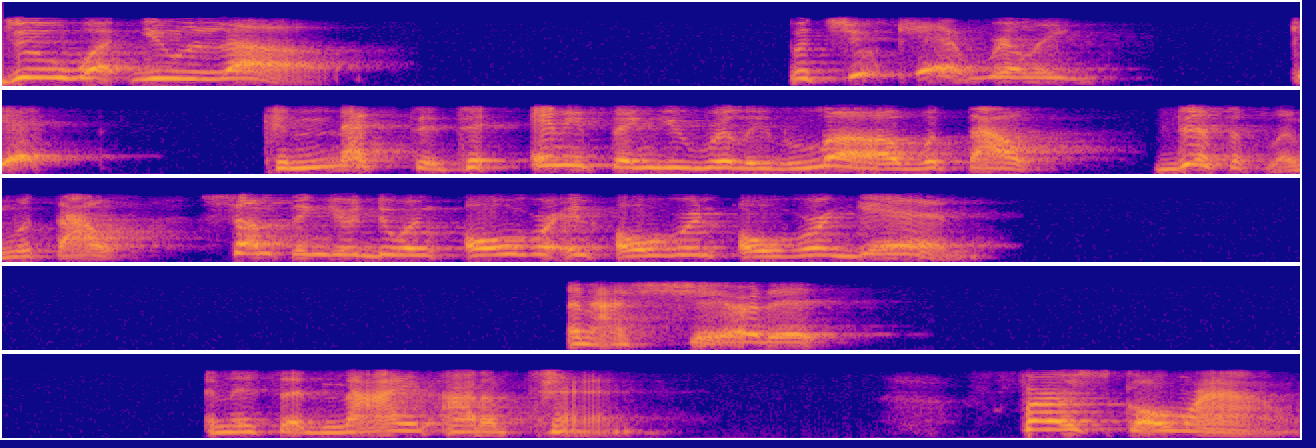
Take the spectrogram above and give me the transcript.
do what you love. But you can't really get connected to anything you really love without discipline, without something you're doing over and over and over again. And I shared it, and they said nine out of 10. First go round,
